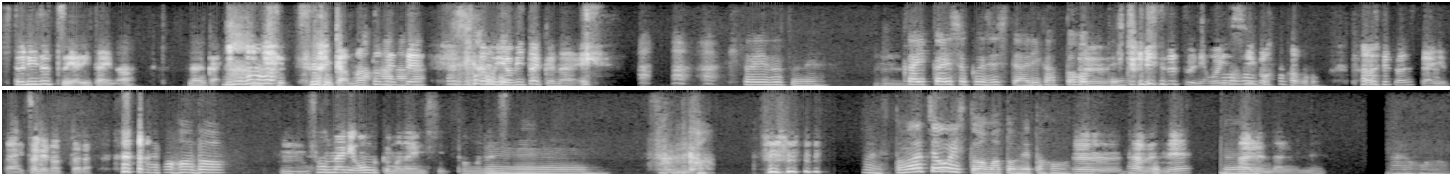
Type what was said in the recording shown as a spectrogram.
一人ずつやりたいな。なんか、一気に、なんかまとめて、人を呼びたくない。一人ずつね、うん一回一回食事してありがとうって。うん一人ずつに美味しいご飯を食べさせてあげたい。それだったら。なるほど。うん、そんなに多くもないし、友う達。ーん。そっか。そうです友達多い人はまとめた方が。うん、多分ね、うんあるんだろうね。なるほど。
